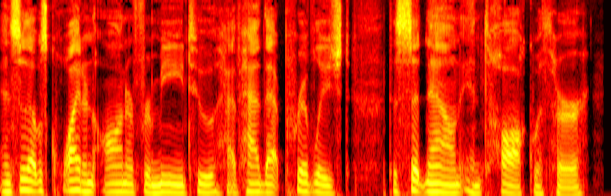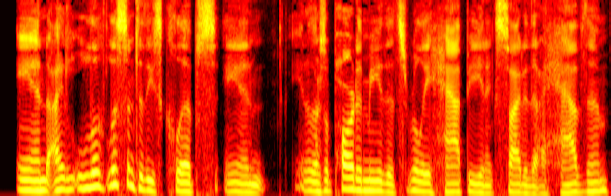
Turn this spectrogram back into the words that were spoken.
and so that was quite an honor for me to have had that privilege to sit down and talk with her. And I listen to these clips, and you know, there's a part of me that's really happy and excited that I have them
